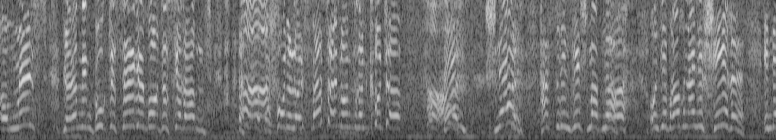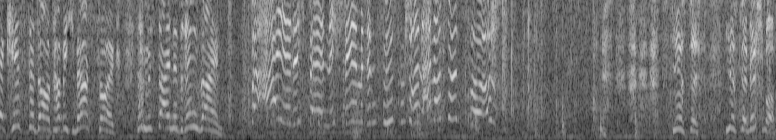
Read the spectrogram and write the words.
Oh Mist! Wir haben den Bug des Segelbootes gerammt. Und da vorne läuft Wasser in unseren Kutter. Ben, schnell! Hast du den Wischmopp noch? Und wir brauchen eine Schere. In der Kiste dort habe ich Werkzeug. Da müsste eine drin sein. Beeil dich, Ben! Ich stehe mit den Füßen schon in einer Pfütze. Hier ist der, hier ist der Wischmopp.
